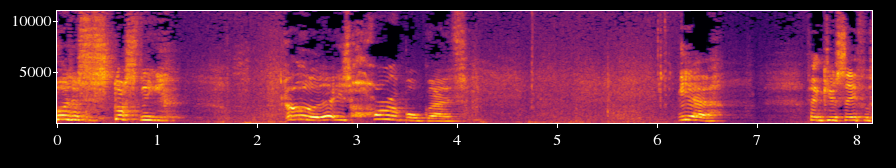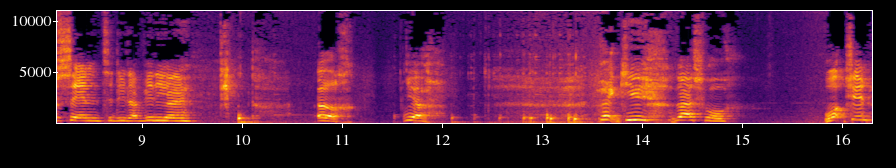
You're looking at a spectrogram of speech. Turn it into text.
Oh, that's disgusting. Oh, that is horrible, guys. Yeah. Thank you, Safe, for saying to do that video. Ugh. Yeah. Thank you, guys, for watching.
